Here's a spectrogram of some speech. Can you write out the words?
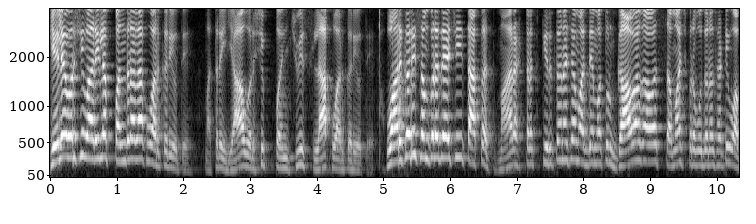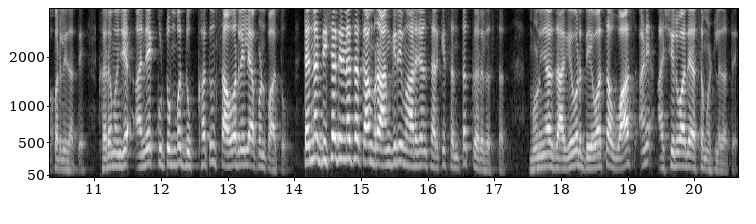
गेल्या वर्षी वारीला पंधरा लाख वारकरी होते. मात्र या वर्षी पंचवीस लाख वारकरी होते. वारकरी संप्रदायाची ताकद महाराष्ट्रात कीर्तनाच्या माध्यमातून गावागावात समाज प्रबोधनासाठी वापरली जाते. खरं म्हणजे अनेक कुटुंब दुःखातून सावरलेले आपण पाहतो. त्यांना दिशा देण्याचं काम रामगिरी महाराजांसारखे संत करत असतात. म्हणून या जागेवर देवाचा वास आणि आशीर्वाद आहे असं म्हटलं जाते.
